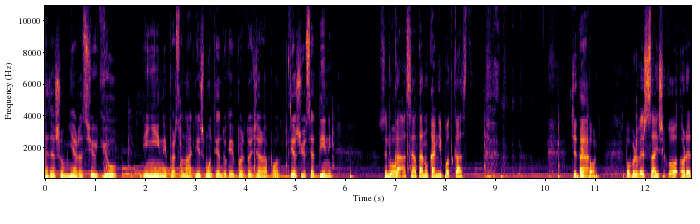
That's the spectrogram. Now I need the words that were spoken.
edhe shumë njerëz që ju i njihni personalisht mund të jenë duke i bërë këto gjëra, po thjesht ju s'e dini. Se nuk po. ka, se ata nuk kanë një podcast. që dikton. Po përveç asaj shiko, ore,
